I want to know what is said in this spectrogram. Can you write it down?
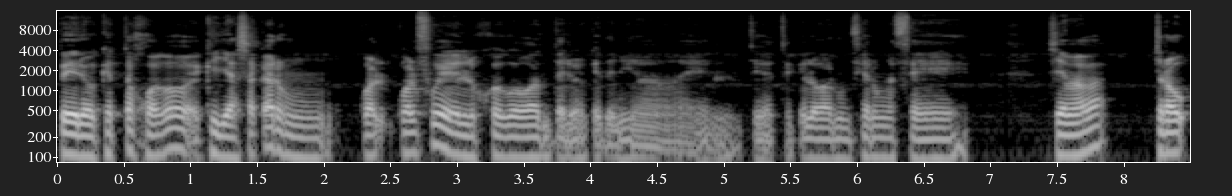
Pero que estos juegos es que ya sacaron. ¿Cuál, cuál fue el juego anterior que tenía el tío este que lo anunciaron hace. Se llamaba Tro-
